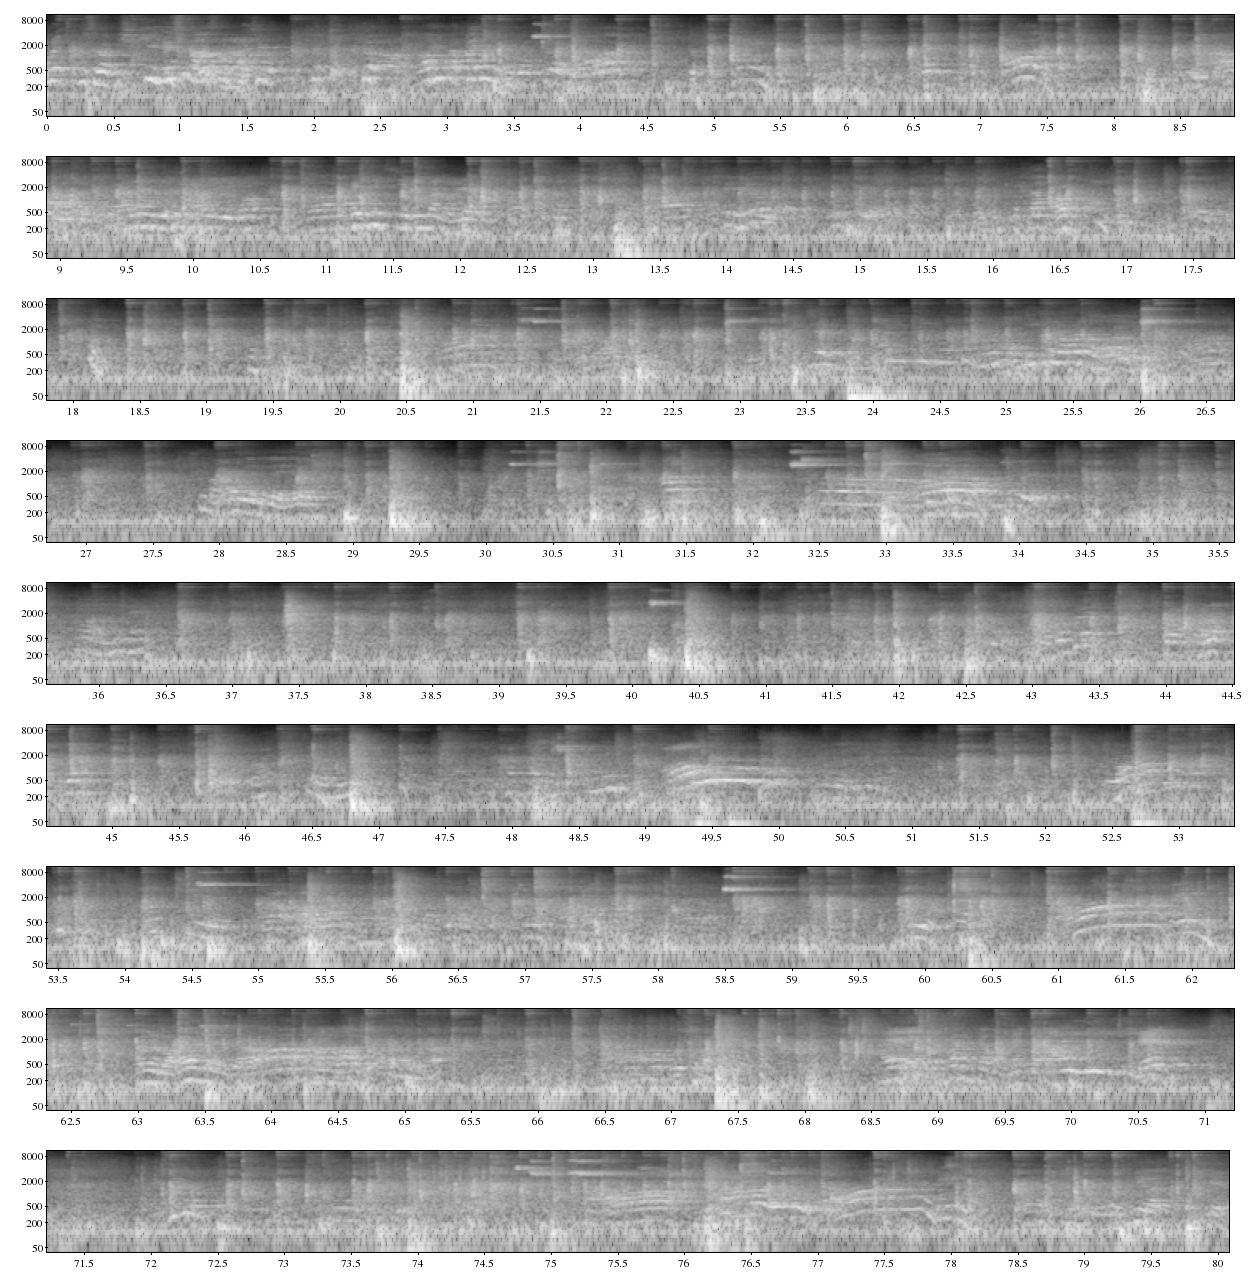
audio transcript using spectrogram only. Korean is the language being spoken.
그래 죽어서 이렇게 열심히 나와서 가지고 아 힘다 빠지는 거 없어요. 아. 나는 이름 안 올리고 혜진 씨 이름만 올려야겠다. 나가야 되는데 오늘 막아야 되는데 아 잠깐만요 아 멋이 많네 에이, 괜찮다고 안 했잖아. 네. 우리가 이게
